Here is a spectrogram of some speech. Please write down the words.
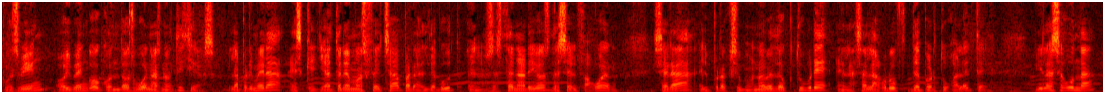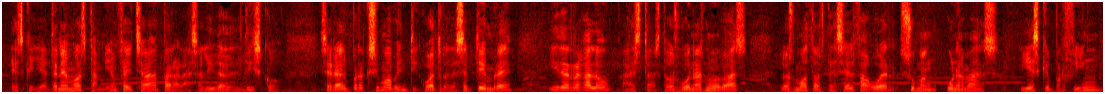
Pues bien, hoy vengo con dos buenas noticias. La primera es que ya tenemos fecha para el debut en los escenarios de Self-Aware. Será el próximo 9 de octubre en la Sala Groove de Portugalete. Y la segunda es que ya tenemos también fecha para la salida del disco. Será el próximo 24 de septiembre y de regalo a estas dos buenas nuevas, los mozos de Self-Aware suman una más, y es que por fin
